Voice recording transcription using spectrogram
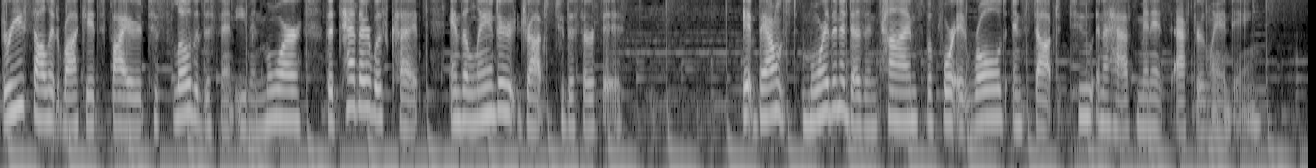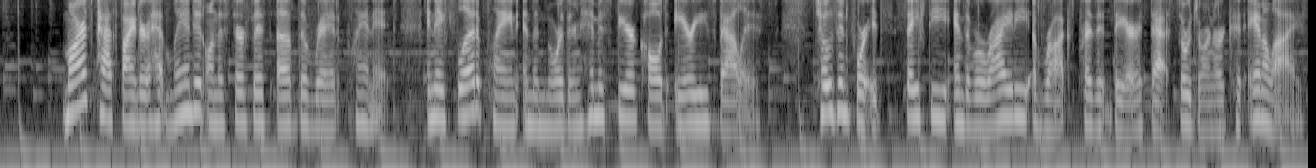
Three solid rockets fired to slow the descent even more, the tether was cut, and the lander dropped to the surface. It bounced more than a dozen times before it rolled and stopped two and a half minutes after landing. Mars Pathfinder had landed on the surface of the Red Planet, in a floodplain in the northern hemisphere called Ares Vallis, chosen for its safety and the variety of rocks present there that Sojourner could analyze.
